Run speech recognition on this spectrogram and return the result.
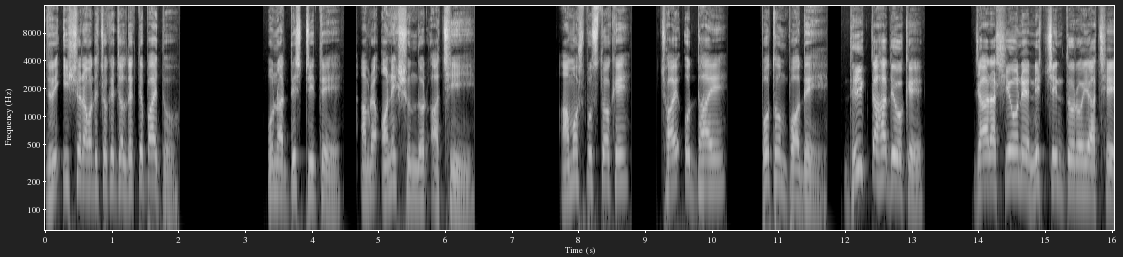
যদি ঈশ্বর আমাদের চোখের জল দেখতে পায় তো, ওনার দৃষ্টিতে আমরা অনেক সুন্দর আছি। আমস পুস্তকে ছয় অধ্যায়ে প্রথম পদে, ধিক তাহাদেওকে যারা শিওনে নিশ্চিন্ত রইয়াছে,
